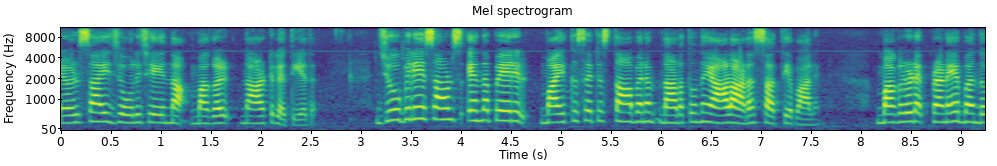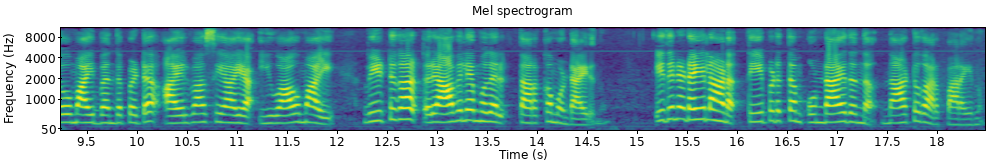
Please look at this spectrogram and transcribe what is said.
നഴ്സായി ജോലി ചെയ്യുന്ന മകൾ നാട്ടിലെത്തിയത്. ജൂബിലി സൗണ്ട്സ് എന്ന പേരിൽ മൈക്ക് സെറ്റ് സ്ഥാപനം നടത്തുന്നയാളാണ് സത്യപാലൻ. മകളുടെ പ്രണയബന്ധവുമായി ബന്ധപ്പെട്ട് അയൽവാസിയായ യുവാവുമായി വീട്ടുകാർ രാവിലെ മുതൽ തർക്കമുണ്ടായിരുന്നു. ഇതിനിടയിലാണ് തീപിടുത്തം ഉണ്ടായതെന്ന് നാട്ടുകാർ പറയുന്നു.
